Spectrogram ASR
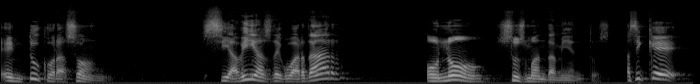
en tu corazón. Si habías de guardar o no sus mandamientos. Así que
